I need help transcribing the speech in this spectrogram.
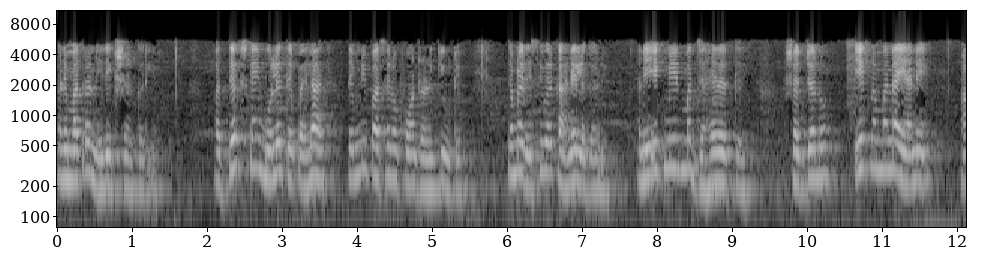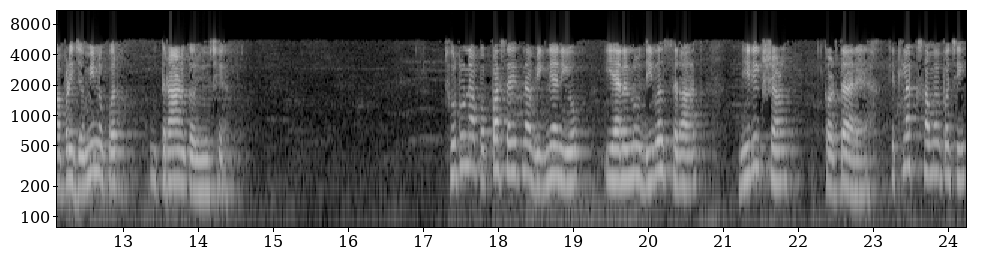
અને માત્ર નિરીક્ષણ કરીએ. અધ્યક્ષ કંઈ બોલે તે પહેલાં જ તેમની પાસેનો ફોન રણકી ઉઠ્યો. તેમણે રિસીવર કાને લગાડ્યું અને એક મિનિટમાં જાહેરાત કરી. સજ્જનો એક નંબરના યાને આપણી જમીન ઉપર ઉતરાણ કર્યું છે. છોટુના પપ્પા સહિતના વિજ્ઞાનીઓ યાનનું દિવસ રાત નિરીક્ષણ કરતા રહ્યા. કેટલાક સમય પછી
